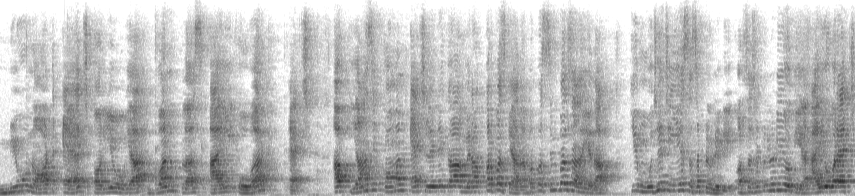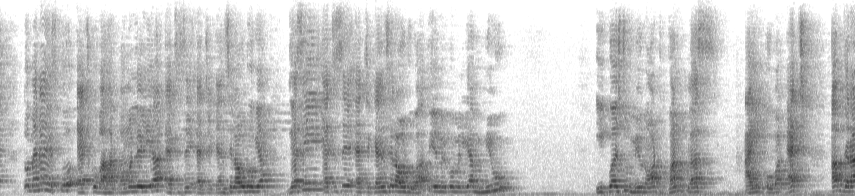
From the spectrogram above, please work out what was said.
mu naught H और ये हो गया one plus I over H अब यहाँ से कॉमन एच लेने का मेरा पर्पज क्या था? पर्पज सिंपल सा ये था कि मुझे चाहिए ससेप्टिबिलिटी और ससेप्टिबिलिटी होती है आई ओवर एच तो मैंने इसको एच को बाहर कॉमन ले लिया एच से एच कैंसिल आउट हो गया। जैसे ही एच से एच कैंसिल आउट हुआ तो ये मेरे को मिल गया mu equals to mu naught one plus I over H अब जरा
